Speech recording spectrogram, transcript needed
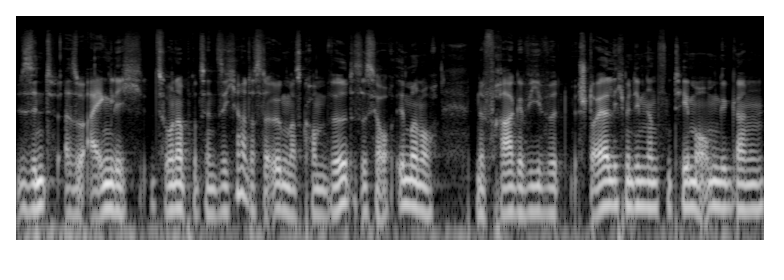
sind also eigentlich zu 100% sicher, dass da irgendwas kommen wird. Es ist ja auch immer noch eine Frage, wie wird steuerlich mit dem ganzen Thema umgegangen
